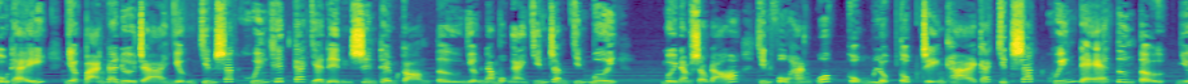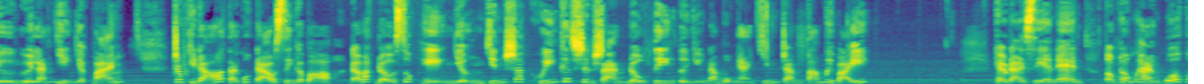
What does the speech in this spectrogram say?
Cụ thể, Nhật Bản đã đưa ra những chính sách khuyến khích các gia đình sinh thêm con từ những năm 1990 10 năm sau đó, chính phủ Hàn Quốc cũng lục tục triển khai các chính sách khuyến đẻ tương tự như người láng giềng Nhật Bản. Trong khi đó, tại quốc đảo Singapore đã bắt đầu xuất hiện những chính sách khuyến khích sinh sản đầu tiên từ những năm 1987. Theo đài CNN, Tổng thống Hàn Quốc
